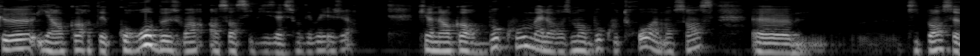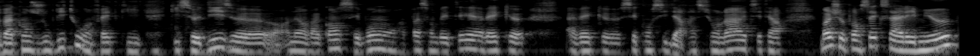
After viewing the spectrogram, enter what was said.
qu'il y a encore de gros besoins en sensibilisation des voyageurs, qu'il y en a encore beaucoup, malheureusement beaucoup trop à mon sens, euh, qui pensent vacances, j'oublie tout en fait, qui, qui se disent euh, on est en vacances, c'est bon, on va pas s'embêter avec euh, avec euh, ces considérations là, etc. Moi, je pensais que ça allait mieux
